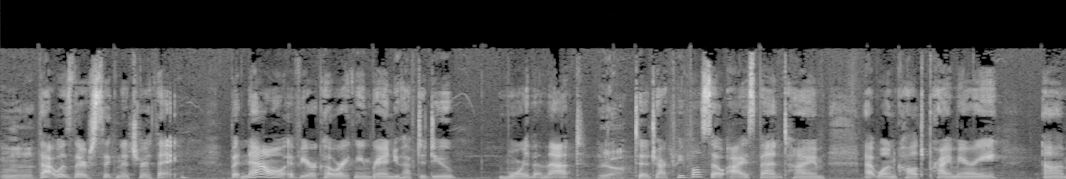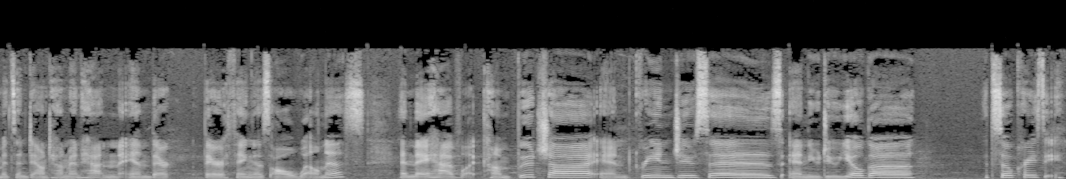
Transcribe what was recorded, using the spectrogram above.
That was their signature thing. But now, if you're a co working brand, you have to do more than that Yeah. to attract people. So I spent time at one called Primary. Um, it's in downtown Manhattan, and their their thing is all wellness, and they have like kombucha and green juices, and you do yoga. It's so crazy.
